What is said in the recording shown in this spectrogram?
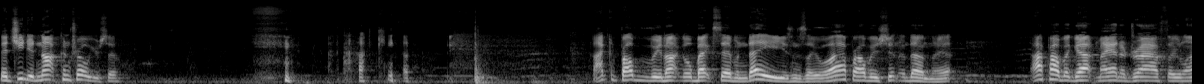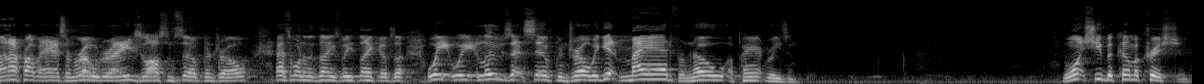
that you did not control yourself. I can't. I could probably not go back seven days and say, well, I probably shouldn't have done that. I probably got mad in a drive-through line. I probably had some road rage, lost some self-control. That's one of the things we think of. So we, we lose that self-control. We get mad for no apparent reason. Once you become a Christian,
